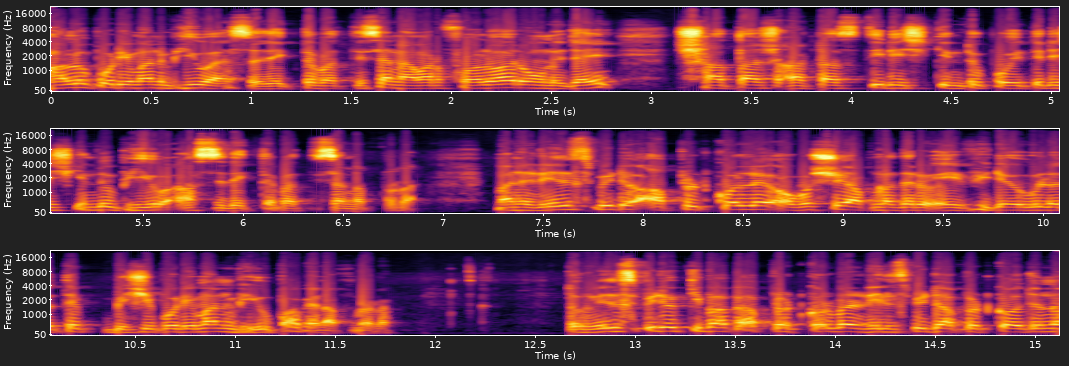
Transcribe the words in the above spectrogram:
ভালো পরিমাণ ভিউ আছে দেখতে পাচ্ছেন আমার ফলোয়ার অনুযায়ী সাতাশ আঠাশ তিরিশ কিন্তু পঁয়ত্রিশ কিন্তু ভিউ আছে দেখতে পাচ্ছেন আপনারা। মানে রিলস ভিডিও আপলোড করলে অবশ্যই আপনাদের এই ভিডিওগুলোতে বেশি পরিমাণ ভিউ পাবেন আপনারা। তো রিলস ভিডিও কীভাবে আপলোড করবেন? রিলস ভিডিও আপলোড করার জন্য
